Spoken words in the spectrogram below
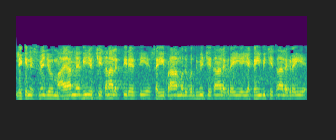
लेकिन इसमें जो माया में भी जो चेतना लगती रहती है सही प्राण मध्य बुद्धि में चेतना लग रही है या कहीं भी चेतना लग रही है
